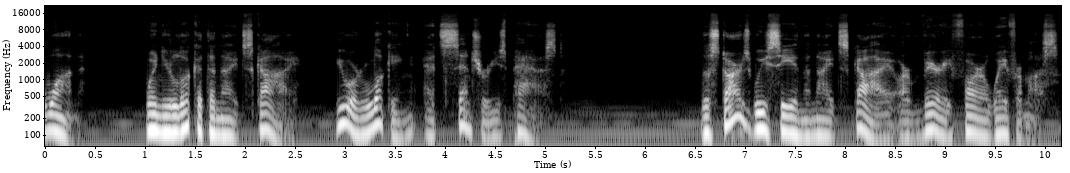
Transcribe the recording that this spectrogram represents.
1. When you look at the night sky, you are looking at centuries past. The stars we see in the night sky are very far away from us.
